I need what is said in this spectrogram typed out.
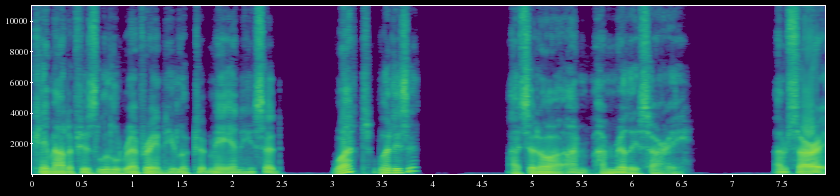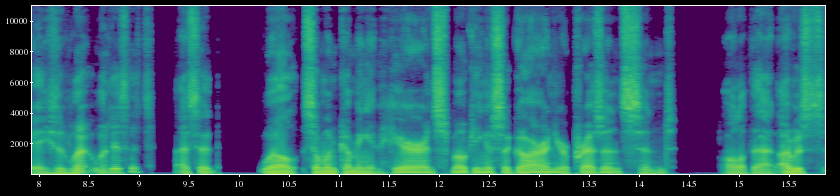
came out of his little reverie and he looked at me and he said, what? What is it? I said, Oh, I'm, I'm really sorry. I'm sorry. He said, What, what is it? I said, well, someone coming in here and smoking a cigar in your presence and all of that. I was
